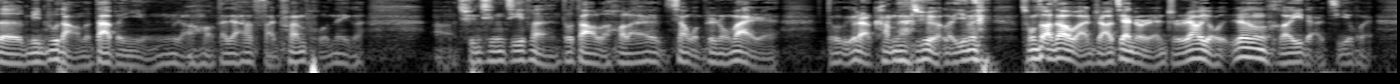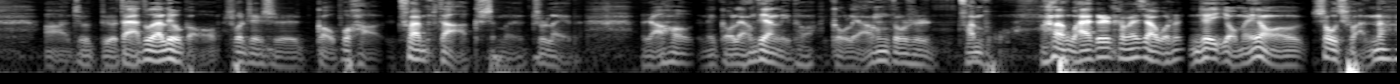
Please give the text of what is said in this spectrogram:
的民主党的大本营，然后大家反川普那个啊群情激愤，都到了后来像我们这种外人。都有点看不下去了，因为 从早到晚，只要见着人，只要有任何一点机会，啊，就比如大家都在遛狗，说这是狗不好，Trump dog 什么之类的，然后那狗粮店里头狗粮都是川普，我还跟人开玩笑，我说你这有没有授权呢？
